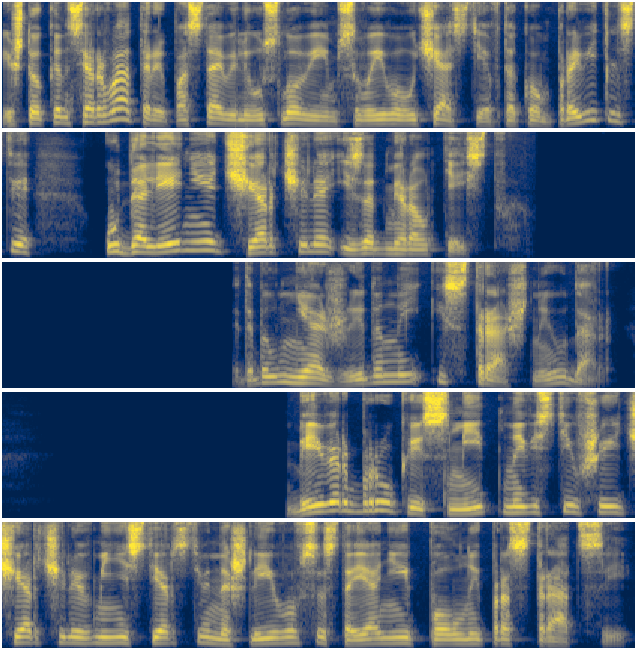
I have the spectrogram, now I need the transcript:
и что консерваторы поставили условием своего участия в таком правительстве удаление Черчилля из Адмиралтейства. Это был неожиданный и страшный удар. Бивербрук и Смит, навестившие Черчилля в министерстве, нашли его в состоянии полной прострации.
